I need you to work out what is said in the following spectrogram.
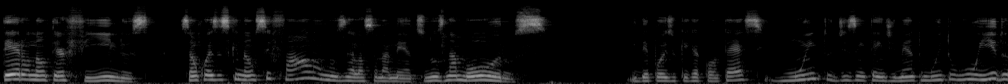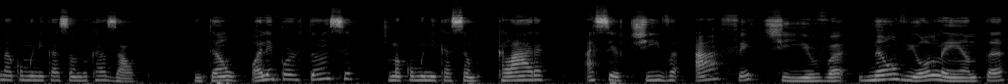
ter ou não ter filhos, são coisas que não se falam nos relacionamentos, nos namoros. E depois o que, que acontece? Muito desentendimento, muito ruído na comunicação do casal. Então, olha a importância de uma comunicação clara, assertiva, afetiva, não violenta,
